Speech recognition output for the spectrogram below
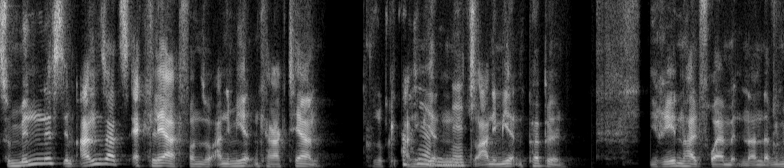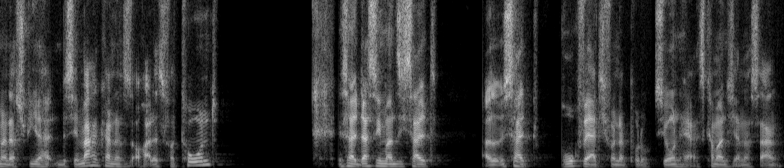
zumindest im Ansatz erklärt von so animierten Charakteren. So ja, animierten, nett. so animierten Pöppeln. Die reden halt vorher miteinander, wie man das Spiel halt ein bisschen machen kann. Das ist auch alles vertont. Ist halt das, wie man sich halt, also ist halt hochwertig von der Produktion her. Das kann man nicht anders sagen.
